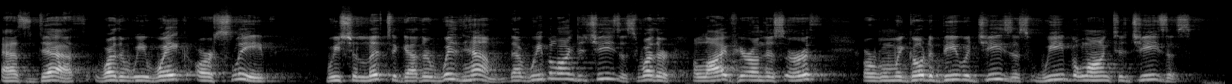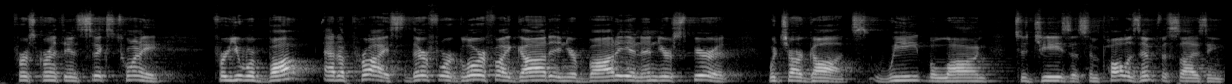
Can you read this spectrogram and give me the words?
as death, whether we wake or sleep, we should live together with him, that we belong to Jesus, whether alive here on this earth or when we go to be with Jesus, we belong to Jesus. 1 Corinthians 6:20 For you were bought at a price, therefore glorify God in your body and in your spirit which are God's. We belong to Jesus. And Paul is emphasizing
